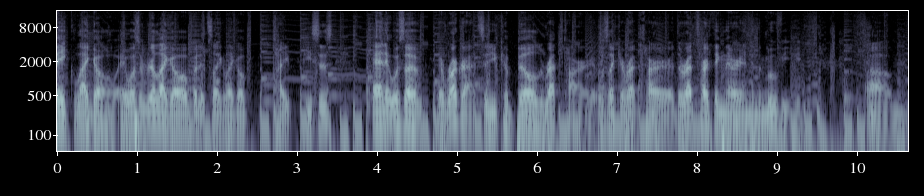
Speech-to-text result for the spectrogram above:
fake Lego. It wasn't real Lego, but it's like Lego type pieces. And it was a, a Rugrats, and you could build Reptar. It was like a Reptar, the Reptar thing they're in in the movie, um,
